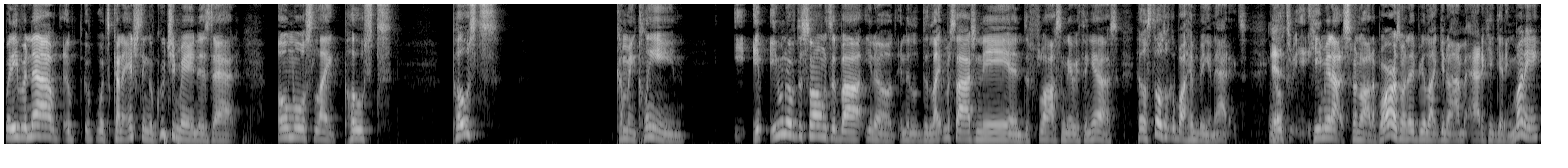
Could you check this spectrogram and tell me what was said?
But even now, what's kind of interesting of Gucci Mane is that almost like post posts coming clean, even if the song's about you know in the, the light misogyny and the flossing and everything else, he'll still talk about him being an addict. He'll he may not spend a lot of bars on it, be like you know I'm an addict at getting money.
